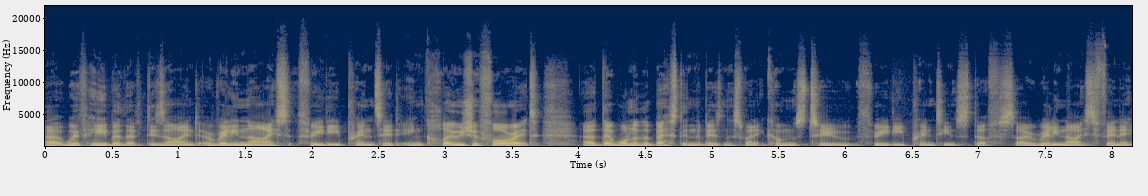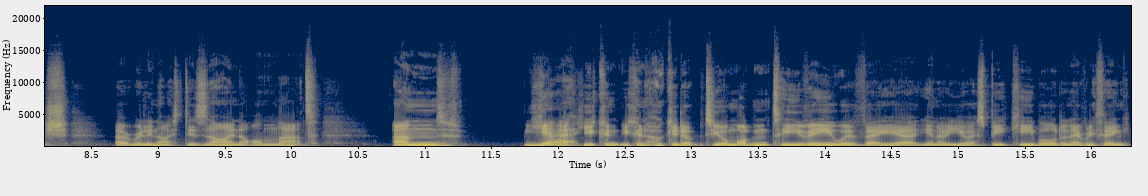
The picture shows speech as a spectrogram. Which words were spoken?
uh, with Heber, they've designed a really nice 3D printed enclosure for it. Uh, they're one of the best in the business when it comes to 3D printing stuff, so really nice finish, uh, really nice design on that. And yeah, you can you can hook it up to your modern TV with a uh, you know USB keyboard and everything,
